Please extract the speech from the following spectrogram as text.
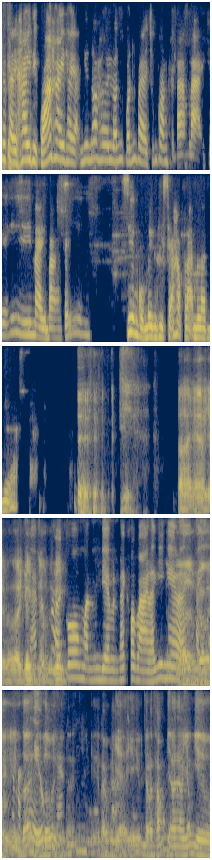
Thưa thầy hay thì quá hay thầy ạ nhưng nó hơi luấn quấn về chúng con phải làm lại cái này bằng cái riêng của mình thì sẽ học lại một lần nữa rồi ha, giờ là gân dạ đúng là rồi gân. cô mình về mình phải coi bài lại với nghe lại Ờ, thầy coi giảng hiểu mình tới hiểu lui dạ. Đâu có dễ gì cho nó thấm cho giống như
